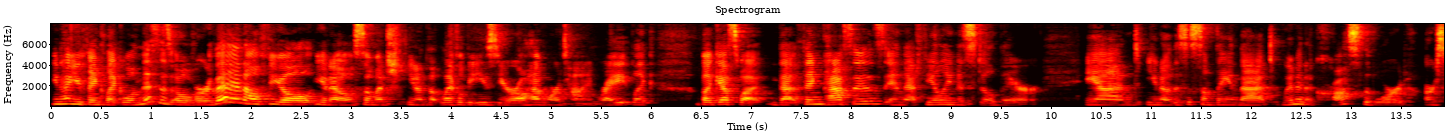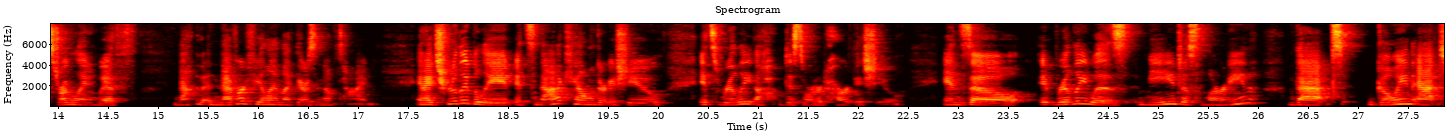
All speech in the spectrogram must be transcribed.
You know how you think like well when this is over then i'll feel you know so much you know that life will be easier. I'll have more time right? Like but guess what? That thing passes and that feeling is still there. And you know this is something that women across the board are struggling with not, never feeling like there's enough time. And i truly believe it's not a calendar issue. It's really a disordered heart issue. And so it really was me just learning that going at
